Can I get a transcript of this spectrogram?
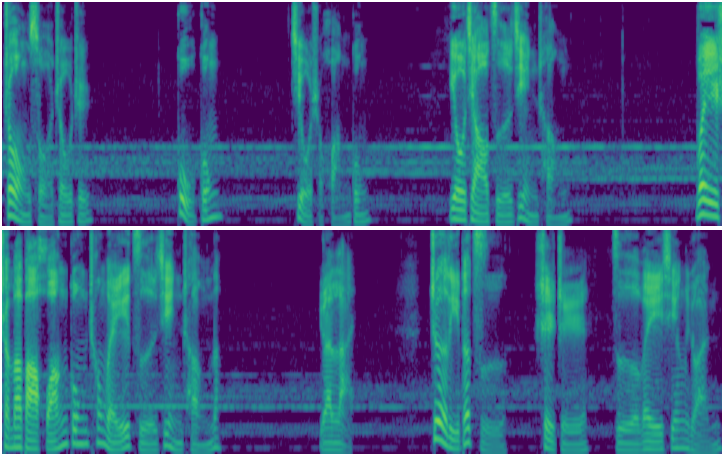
众所周知，故宫就是皇宫，又叫紫禁城。为什么把皇宫称为紫禁城呢？原来，这里的“紫”是指紫微星元。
